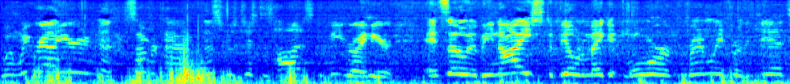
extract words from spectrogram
when we were out here in the summertime, this was just as hot as could be right here. And so it'd be nice to be able to make it more friendly for the kids,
